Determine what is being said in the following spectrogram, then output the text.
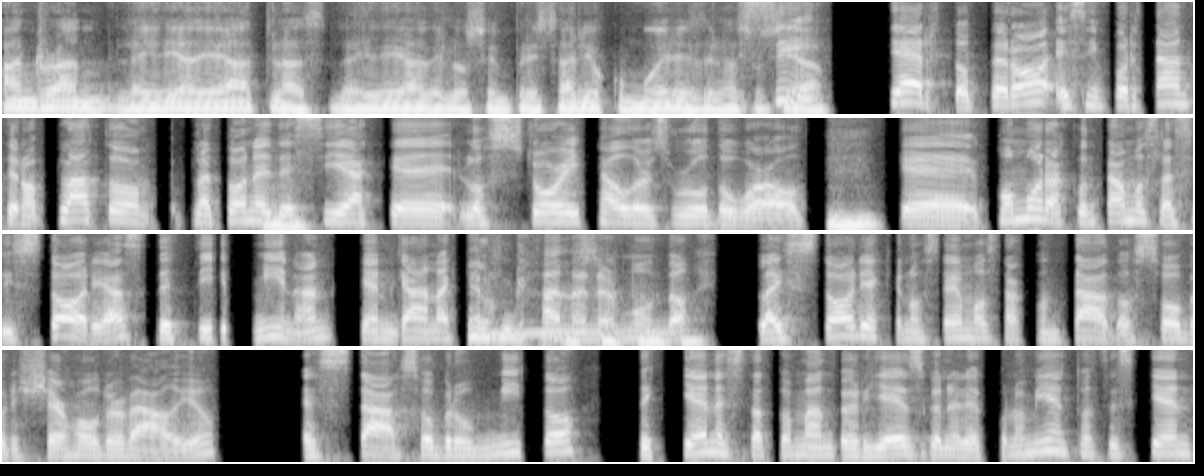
Ayn Rand, la idea de Atlas, la idea de los empresarios como eres de la sociedad. Sí, cierto, pero es importante, ¿no? Plato, Platone Mm. decía que los storytellers rule the world, Ujú. que cómo racontamos las historias determinan quién gana, quién no gana en el mundo. La historia que nos hemos contado sobre shareholder value está sobre un mito de quién está tomando riesgo en la economía, entonces quién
